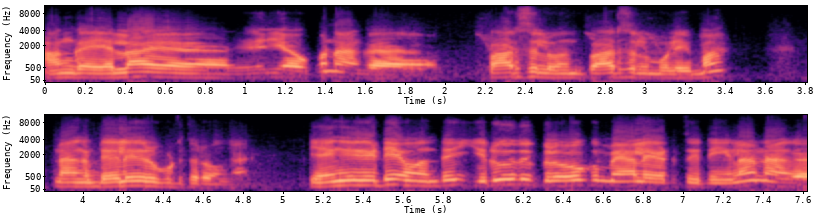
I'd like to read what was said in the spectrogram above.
அங்க எல்லா ஏரியாவுக்கும் நாங்க பார்சல் வந்து பார்சல் மூலியமா நாங்க டெலிவரி கொடுத்துருவோங்க. எங்ககிட்டயே வந்து இருபது கிலோவுக்கு மேல எடுத்துக்கிட்டீங்கன்னா நாங்க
